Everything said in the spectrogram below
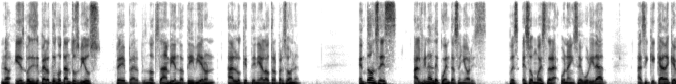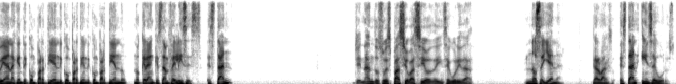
No, y después dice, pero tengo tantos views. Pero pues no te estaban viendo a ti, vieron a lo que tenía la otra persona. Entonces, al final de cuentas, señores, pues eso muestra una inseguridad. Así que cada que vean a gente compartiendo y compartiendo y compartiendo, no crean que están felices. Están llenando su espacio vacío de inseguridad. No se llena, garbanzo. Están inseguros.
